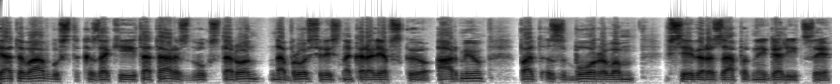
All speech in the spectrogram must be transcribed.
5 августа казаки и татары с двух сторон набросились на королевскую армию под Сборовом в северо-западной Галиции.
